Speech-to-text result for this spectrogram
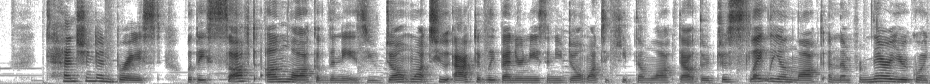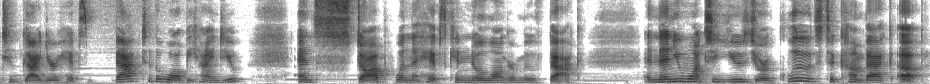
tensioned and braced with a soft unlock of the knees. You don't want to actively bend your knees and you don't want to keep them locked out. They're just slightly unlocked. And then from there, you're going to guide your hips back to the wall behind you and stop when the hips can no longer move back. And then you want to use your glutes to come back up.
